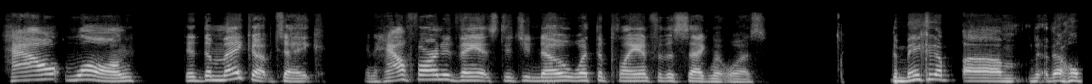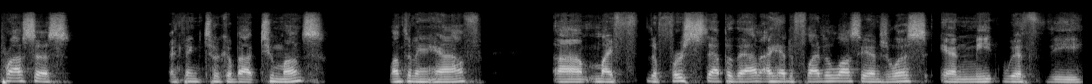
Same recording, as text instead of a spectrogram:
How long did the makeup take? And how far in advance did you know what the plan for the segment was? The makeup, um, th- that whole process, I think, took about two months, month and a half. Um, my f- the first step of that, I had to fly to Los Angeles and meet with the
